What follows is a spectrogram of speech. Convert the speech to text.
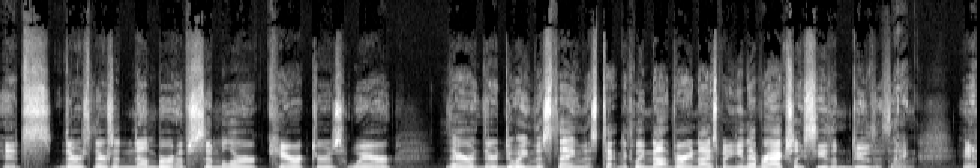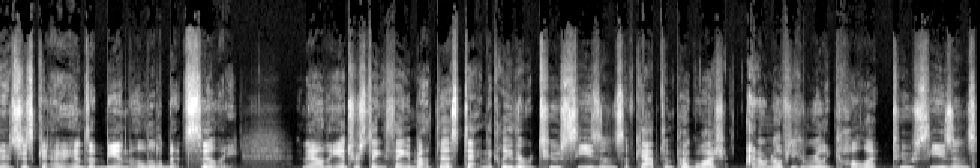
it's there's there's a number of similar characters where they're they're doing this thing that's technically not very nice, but you never actually see them do the thing, and it's just it ends up being a little bit silly. Now, the interesting thing about this, technically, there were two seasons of Captain Pugwash. I don't know if you can really call it two seasons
